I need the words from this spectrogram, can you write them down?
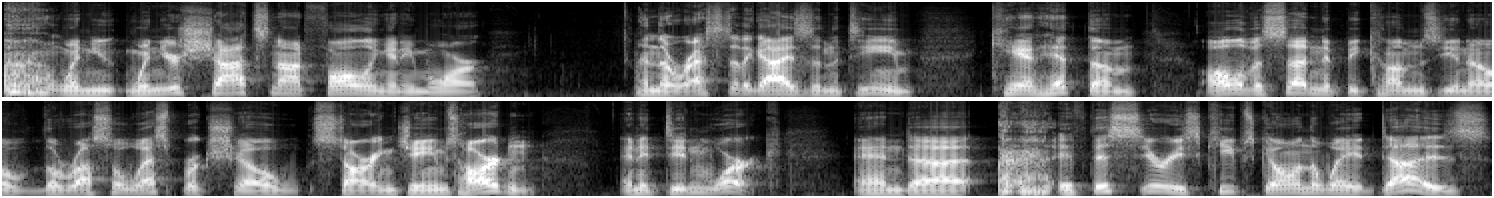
when you when your shot's not falling anymore, and the rest of the guys in the team can't hit them, all of a sudden it becomes you know the Russell Westbrook show starring James Harden, and it didn't work. And uh, if this series keeps going the way it does,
